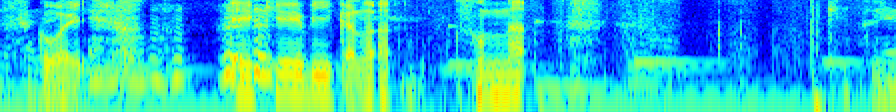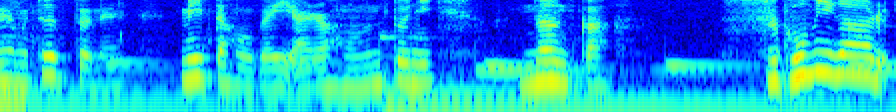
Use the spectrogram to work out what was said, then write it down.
すごい。AKB からそんな決意。いやでもちょっとね見た方がいい。あれ本当に。なんか凄みがある。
